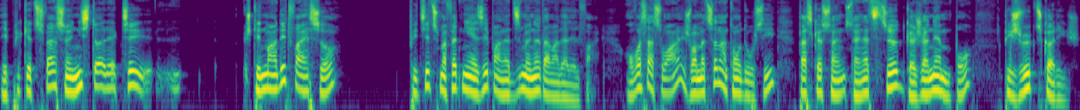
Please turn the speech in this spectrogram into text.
et puis que tu fasses un historique. Je t'ai demandé de faire ça, puis tu, sais, m'as fait niaiser pendant 10 minutes avant d'aller le faire. on va s'asseoir, je vais mettre ça dans ton dossier parce que c'est une attitude que je n'aime pas, puis je veux que tu corriges.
